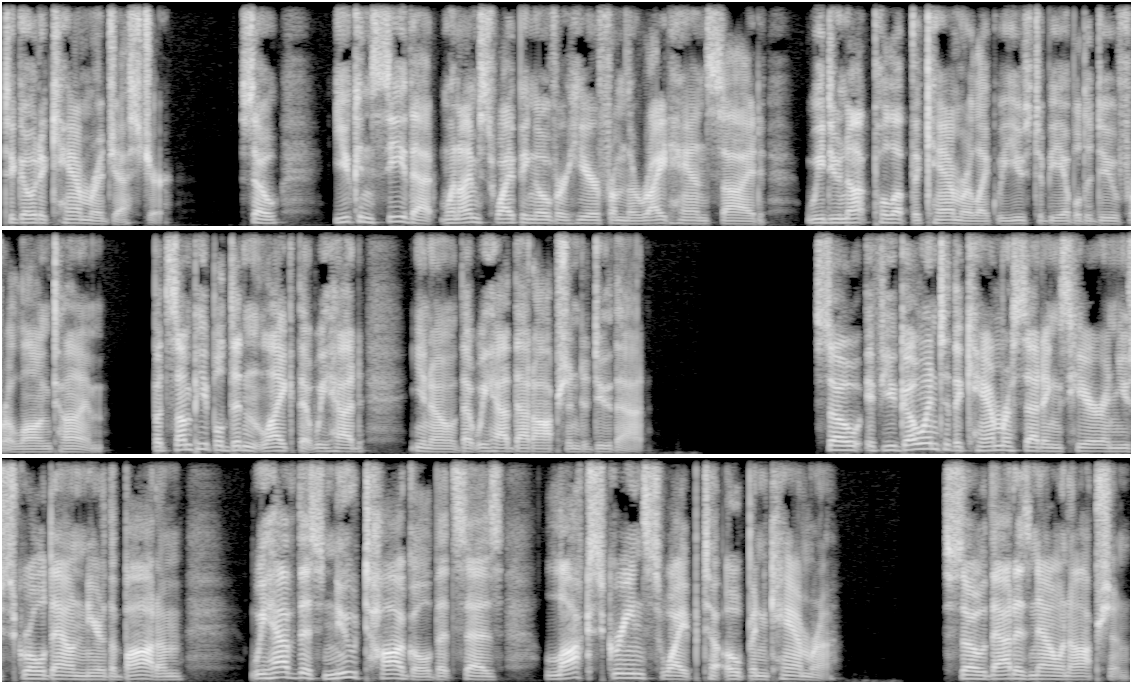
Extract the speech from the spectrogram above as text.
to go to camera gesture. So you can see that when I'm swiping over here from the right hand side, we do not pull up the camera like we used to be able to do for a long time. But some people didn't like that we had, you know, that we had that option to do that. So if you go into the camera settings here and you scroll down near the bottom, we have this new toggle that says lock screen swipe to open camera. So that is now an option.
